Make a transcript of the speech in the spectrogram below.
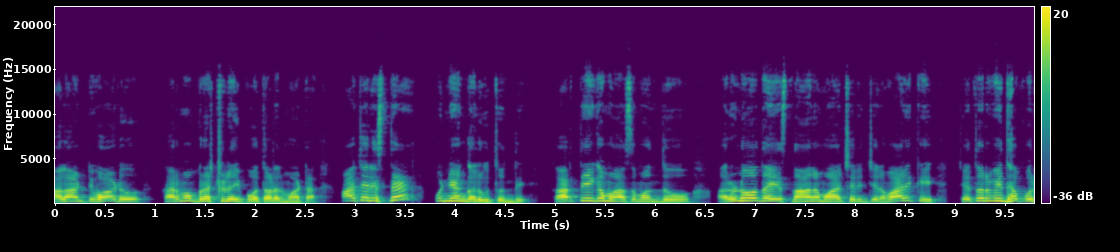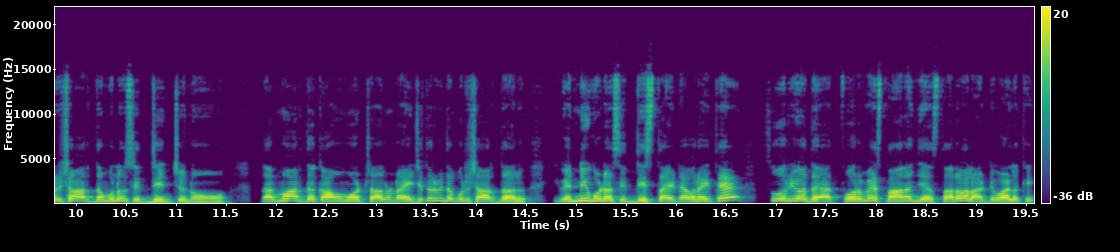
అలాంటి వాడు కర్మభ్రష్టుడైపోతాడనమాట. ఆచరిస్తే పుణ్యం కలుగుతుంది. కార్తీక మాసమందు అరుణోదయ స్నానం ఆచరించిన వారికి చతుర్విధ పురుషార్థములు సిద్ధించును. ధర్మార్థ కామమోక్షాలు ఉన్నాయి చతుర్విధ పురుషార్థాలు ఇవన్నీ కూడా సిద్ధిస్తాయట. ఎవరైతే సూర్యోదయ పూర్వమే స్నానం చేస్తారో అలాంటి వాళ్ళకి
